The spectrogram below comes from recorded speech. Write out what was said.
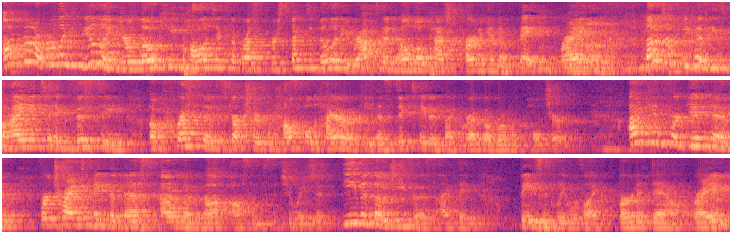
I'm not really feeling your low key politics of respectability wrapped in an elbow patched cardigan of faith, right? Not just because he's buying into existing oppressive structures of household hierarchy as dictated by Greco Roman culture. I can forgive him for trying to make the best out of a not awesome situation, even though Jesus, I think, basically was like, burn it down, right?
